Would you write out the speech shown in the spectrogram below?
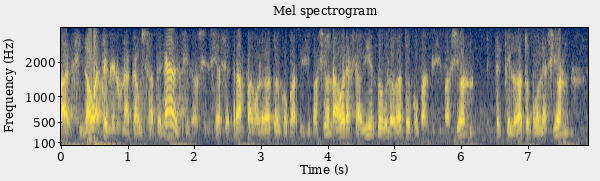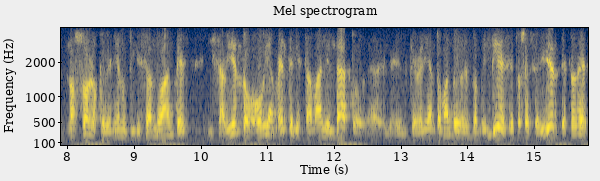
va- si no va a tener una causa penal, si, no, si se hace trampa con los datos de coparticipación, ahora sabiendo que los datos de coparticipación, que los datos de población no son los que venían utilizando antes y sabiendo obviamente que está mal el dato, el, el que venían tomando desde el 2010, esto ya es evidente. Entonces,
